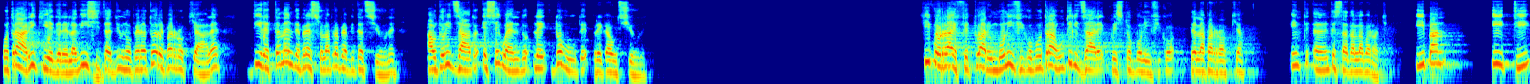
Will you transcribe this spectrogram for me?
potrà richiedere la visita di un operatore parrocchiale direttamente presso la propria abitazione, autorizzato e seguendo le dovute precauzioni. Chi vorrà effettuare un bonifico potrà utilizzare questo bonifico della parrocchia, eh, intestato alla parrocchia. IBAN IT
